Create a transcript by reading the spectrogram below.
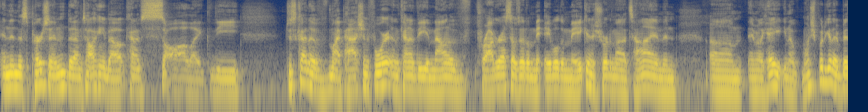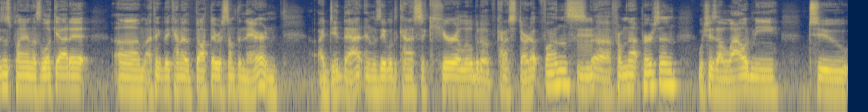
and then this person that I'm talking about kind of saw like the just kind of my passion for it and kind of the amount of progress I was able to, ma- able to make in a short amount of time. And um, and we're like, hey, you know, why don't you put together a business plan? Let's look at it. Um, I think they kind of thought there was something there, and I did that and was able to kind of secure a little bit of kind of startup funds uh, from that person, which has allowed me to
